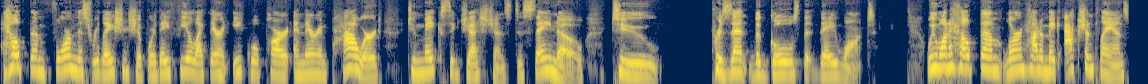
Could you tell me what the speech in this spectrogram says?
help them form this relationship where they feel like they're an equal part and they're empowered to make suggestions, to say no, to present the goals that they want. We want to help them learn how to make action plans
